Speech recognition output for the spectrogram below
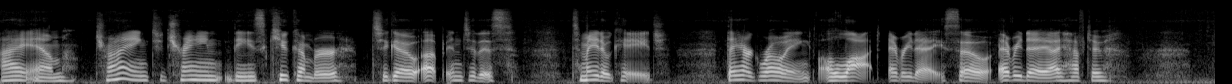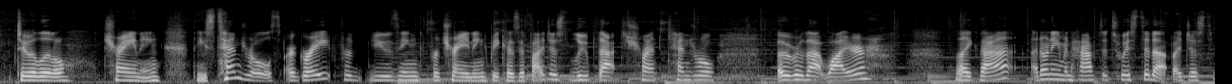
I am trying to train these cucumber to go up into this tomato cage. They are growing a lot every day. So every day I have to do a little training. These tendrils are great for using for training because if I just loop that tendril over that wire like that, I don't even have to twist it up. I just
